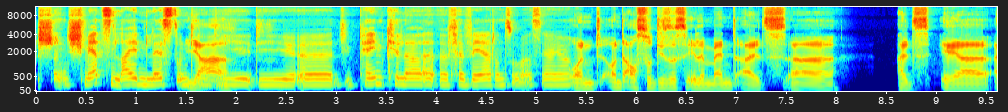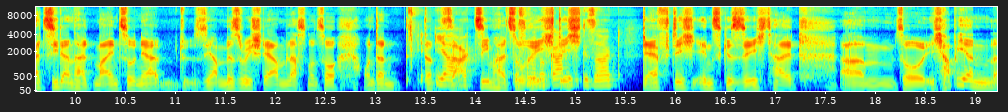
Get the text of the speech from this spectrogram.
Schmerzen leiden lässt und ja. die, die, äh, die Painkiller äh, verwehrt und sowas, ja, ja. Und, und auch so dieses Element als äh, als er, als sie dann halt meint, so, ja, sie haben Misery sterben lassen und so, und dann, dann ja, sagt sie ihm halt so richtig deftig ins Gesicht halt, ähm, so, ich habe ihren,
